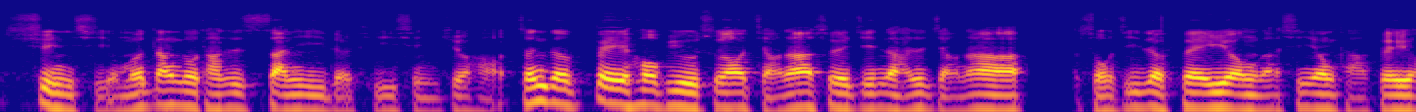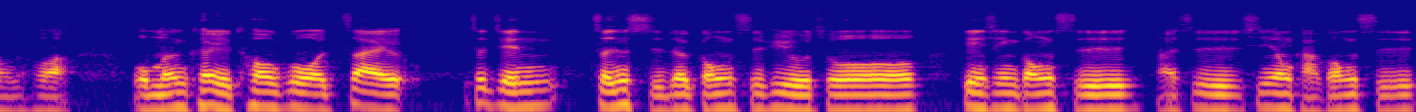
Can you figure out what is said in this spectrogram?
讯息，我们当做他是善意的提醒就好。真的背后，譬如说要缴纳税金的，还是缴纳手机的费用啊、信用卡费用的话，我们可以透过在。这间真实的公司，譬如说电信公司还是信用卡公司，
